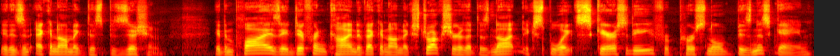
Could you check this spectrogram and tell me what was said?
it is an economic disposition. It implies a different kind of economic structure that does not exploit scarcity for personal business gain,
